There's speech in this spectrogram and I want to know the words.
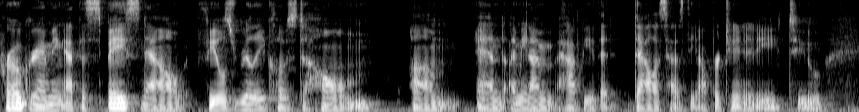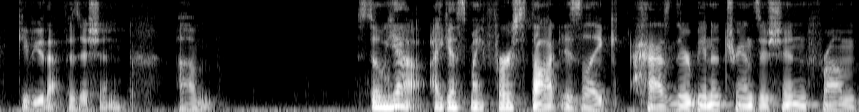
programming at the space now feels really close to home. Um, and I mean, I'm happy that Dallas has the opportunity to give you that position. Um, so, yeah, I guess my first thought is like, has there been a transition from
